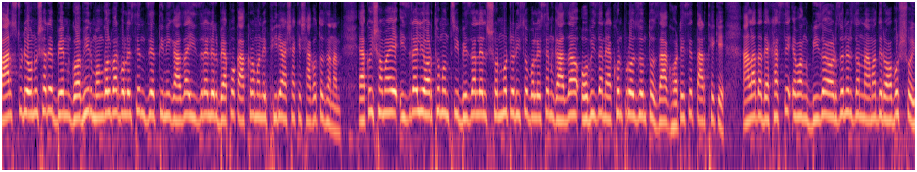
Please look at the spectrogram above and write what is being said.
পার্স টুডে অনুসারে বেন গভীর মঙ্গলবার বলেছেন যে তিনি গাজায় ইসরায়েলের ব্যাপক আক্রমণে ফিরে আসাকে স্বাগত জানান। একই সময়ে ইসরায়েলি অর্থমন্ত্রী বেজালেল সোনমোটরিসও বলেছেন, গাজা অভিযান এখন পর্যন্ত যা ঘটেছে তার থেকে আলাদা দেখাচ্ছে এবং বিজয় অর্জনের জন্য আমাদের অবশ্যই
